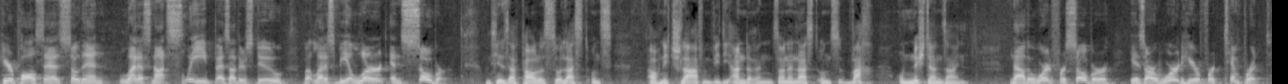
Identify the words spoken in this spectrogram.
Here Paul says, So then let us not sleep as others do, but let us be alert and sober. Und hier sagt Paulus, so lasst uns auch nicht schlafen wie die anderen, sondern lasst uns wach und nüchtern sein. Now, the word for sober is our word here for temperate.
